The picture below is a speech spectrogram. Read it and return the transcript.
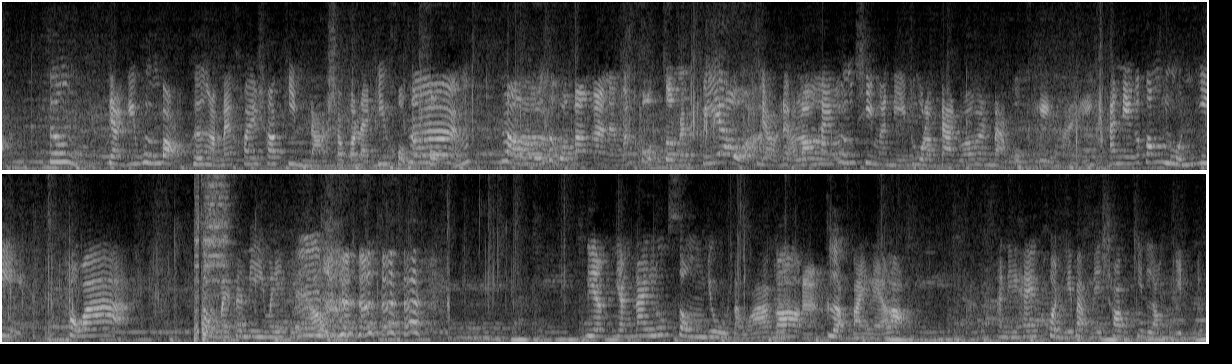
ะซึ่ง อย่างที่เพิ่งบอกเพิ่งอะไม่ค่อยชอบกินดาร์กช็อกโกแลตที่ขมใช่ขมเรารู้สึกว่าบางอันน่ะมันขมจนมันเปรี้ยวอะเดี๋ยวเดี๋ยวเราให้เพิ่งชิมอันนี้ดูแล้วกันว่ามันแบบโอเคไหม อันนี้ก็ต้องลุ้นอีก เพราะว่าส่งไปรษณีย์มาอีกแล้วยังยังได้รูปทรงอยู่แต่ว่าก็อะเกือบไปแล้วหรอกอันนี้ให้คนที่แบบไม่ชอบกินลองกินดู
